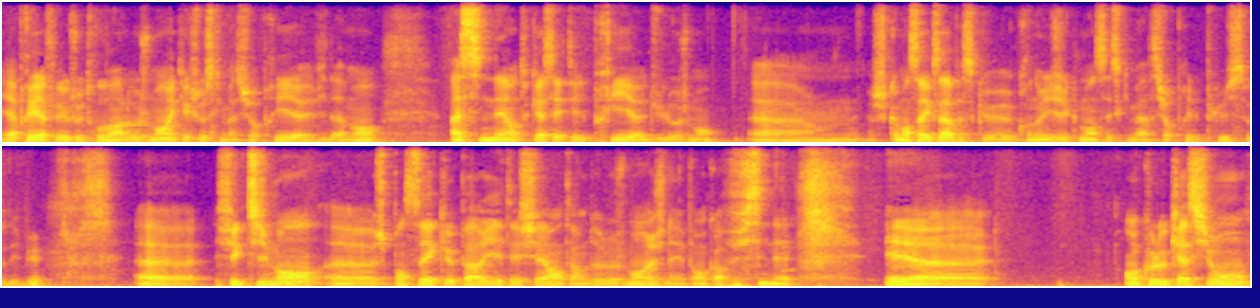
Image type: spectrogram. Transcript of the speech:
Et après, il a fallu que je trouve un logement et quelque chose qui m'a surpris, évidemment. À Sydney, en tout cas, ça a été le prix du logement. Euh, je commence avec ça parce que chronologiquement, c'est ce qui m'a surpris le plus au début. Euh, effectivement, euh, je pensais que Paris était cher en termes de logement et je n'avais pas encore vu Sydney. Et en colocation,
